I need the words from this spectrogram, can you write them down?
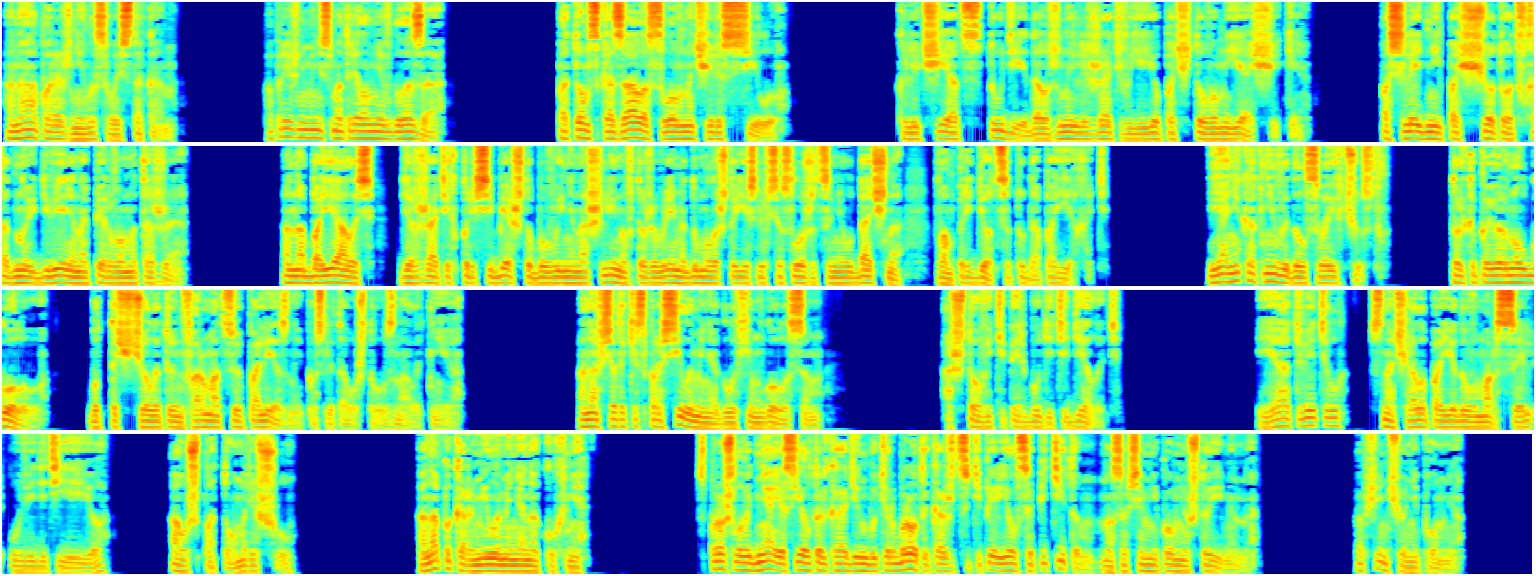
Она опорожнила свой стакан. По-прежнему не смотрела мне в глаза. Потом сказала, словно через силу. Ключи от студии должны лежать в ее почтовом ящике. Последний по счету от входной двери на первом этаже. Она боялась, держать их при себе, чтобы вы не нашли, но в то же время думала, что если все сложится неудачно, вам придется туда поехать. Я никак не выдал своих чувств, только повернул голову, будто счел эту информацию полезной после того, что узнал от нее. Она все-таки спросила меня глухим голосом, «А что вы теперь будете делать?» Я ответил, «Сначала поеду в Марсель увидеть ее, а уж потом решу». Она покормила меня на кухне. С прошлого дня я съел только один бутерброд и, кажется, теперь ел с аппетитом, но совсем не помню, что именно. Вообще ничего не помню.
